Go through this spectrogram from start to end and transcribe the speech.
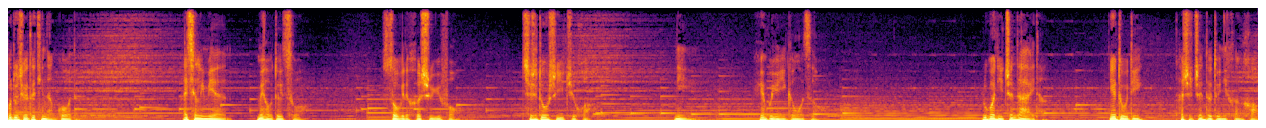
我都觉得挺难过的。爱情里面没有对错，所谓的合适与否，其实都是一句话：你愿不愿意跟我走？如果你真的爱他，你笃定他是真的对你很好，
